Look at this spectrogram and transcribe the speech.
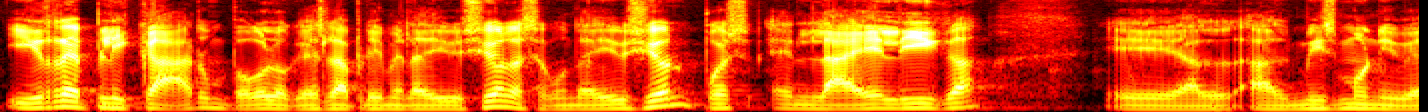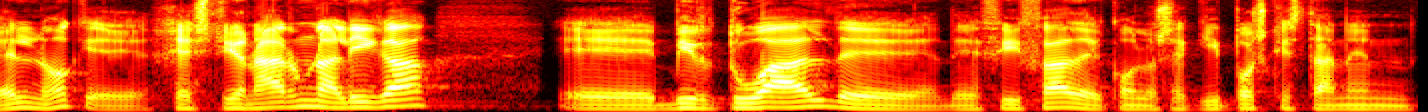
y replicar un poco lo que es la primera división, la segunda división, pues en la E-Liga eh, al, mismo nivel, ¿no? Que gestionar una liga eh, virtual de, FIFA de, con los equipos que están en,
